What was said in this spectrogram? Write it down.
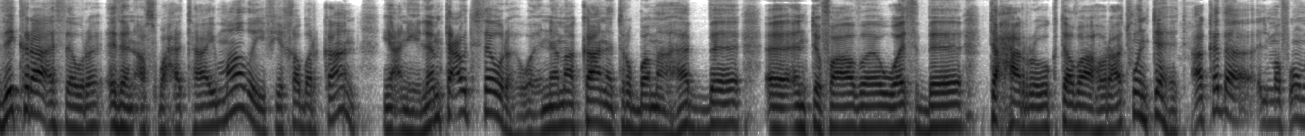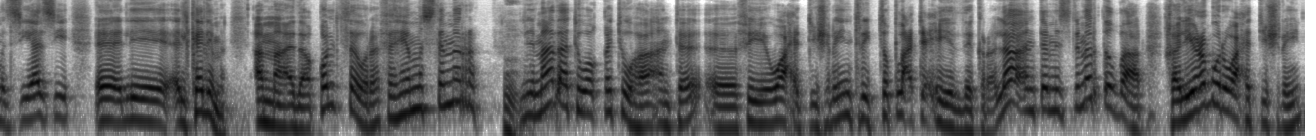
ذكرى الثورة. اذا أصبحت هاي ماضي في خبر كان. يعني لم تعد ثورة وإنما كانت ربما هبه آه، انتفاضة وثبه تحرك تظاهرات وانتهت. هكذا المفهوم السياسي آه، للكلمة، أما إذا قلت ثورة فهي مستمرة. لماذا توقتها أنت آه، في واحد تشرين تريد تطلع تحيي الذكرى؟ لا أنت مستمر تظاهر. خلي يعبر واحد تشرين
